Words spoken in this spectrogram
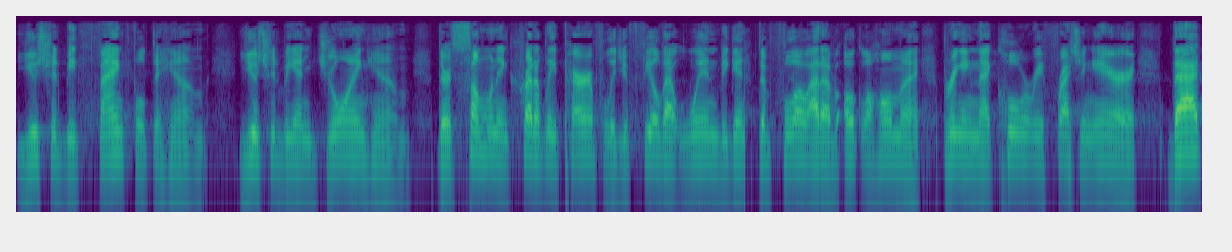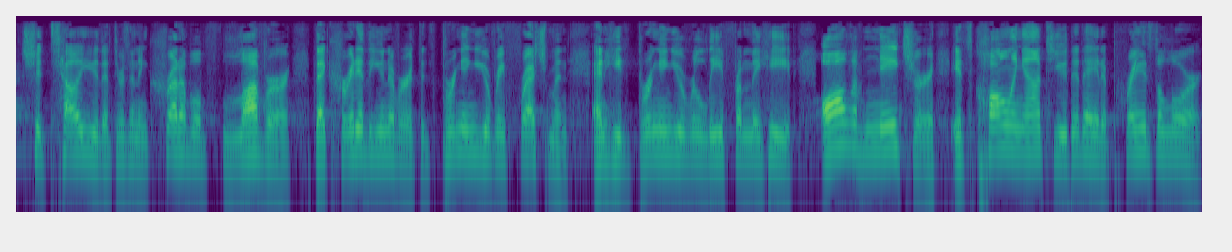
You should be thankful to Him. You should be enjoying Him. There's someone incredibly powerful you feel that wind begin to flow out of Oklahoma, bringing that cool, refreshing air. That should tell you that there's an incredible lover that created the universe that's bringing you refreshment and He's bringing you relief from the heat. All of nature is calling out to you today to praise the Lord.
